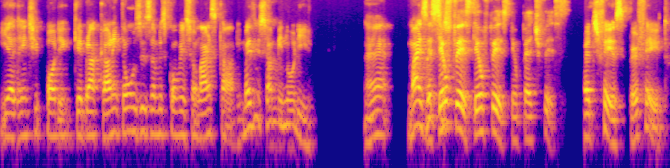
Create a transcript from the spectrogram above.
e a gente pode quebrar a cara, então os exames convencionais cabem. Mas isso é a minoria. Né? Mas, Mas esses... tem o FES, tem o FES, tem o PET FES. PET FES, perfeito.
